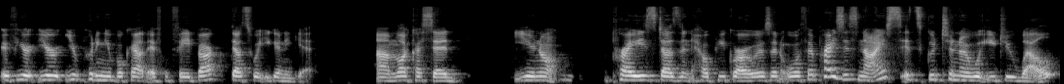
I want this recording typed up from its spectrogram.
if you're you're you're putting your book out there for feedback, that's what you're going to get. Um, like I said, you're not praise doesn't help you grow as an author. Praise is nice. It's good to know what you do well.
